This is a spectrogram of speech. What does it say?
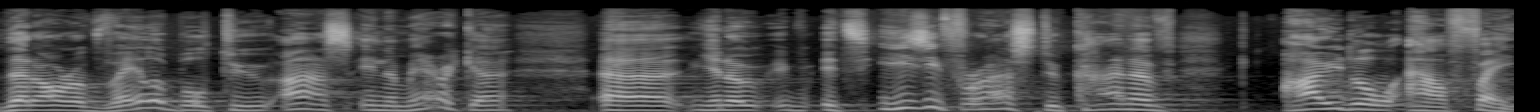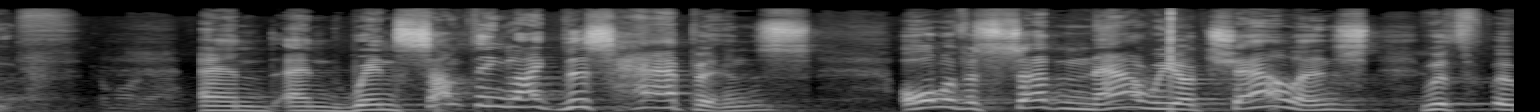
that are available to us in America, uh, you know, it's easy for us to kind of idle our faith. And, and when something like this happens, all of a sudden now we are challenged with, uh,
